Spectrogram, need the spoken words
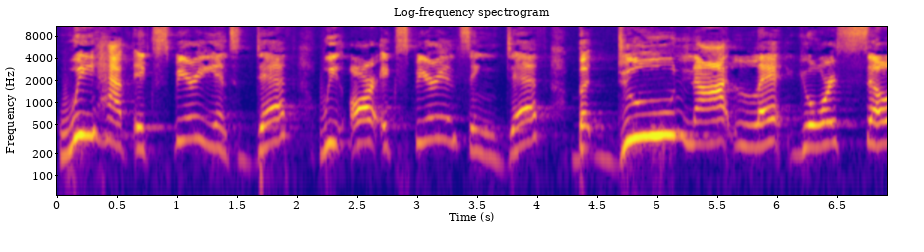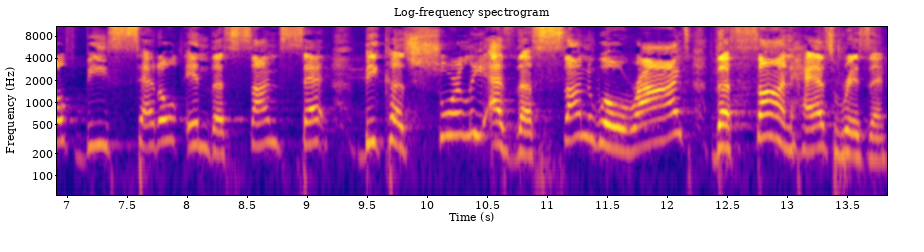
We have experienced death. We are experiencing death, but do not let yourself be settled in the sunset because surely as the sun will rise, the sun has risen.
